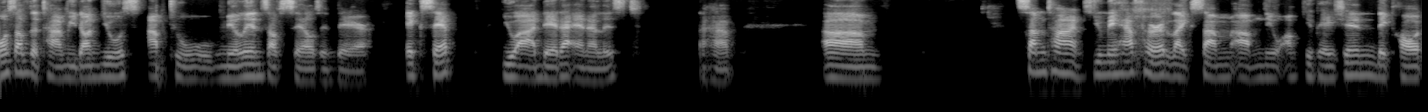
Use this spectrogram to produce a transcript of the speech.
most of the time we don't use up to millions of cells in there except you are a data analyst นะครับ um, sometimes you may have heard like some um, new occupation they called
